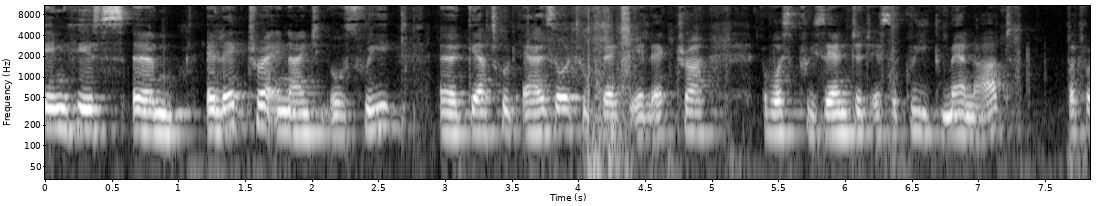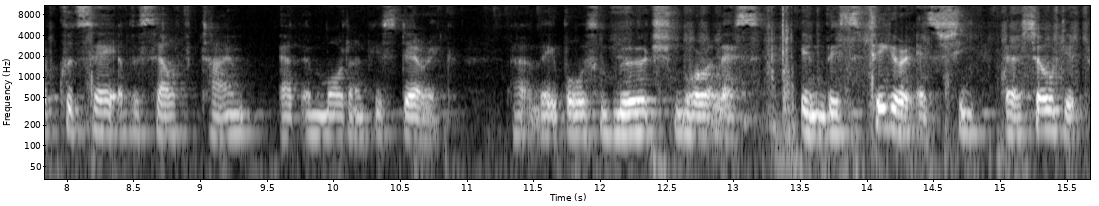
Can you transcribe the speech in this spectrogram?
In his um, Electra in 1903, uh, Gertrud Eysoldt, who played the Electra, was presented as a Greek Maenad, but what could say at the self time at a modern hysteric. Uh, they both merged more or less in this figure as she uh, showed it.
